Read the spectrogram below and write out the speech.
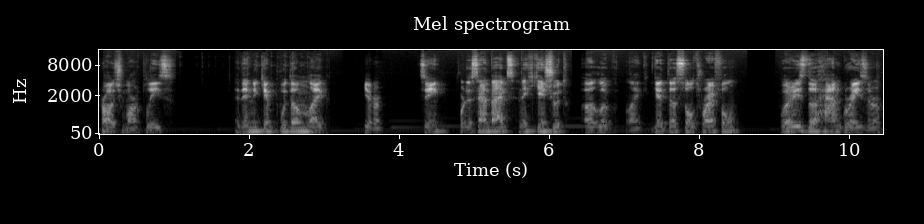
Crouch, Mark, please. And then you can put them like here. See? For the sandbags. And then he can shoot. Uh, look, like get the assault rifle. Where is the ham grazer?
